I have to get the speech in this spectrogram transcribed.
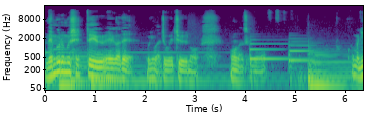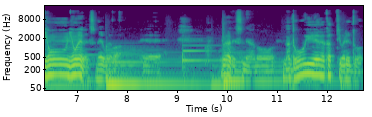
眠る虫っていう映画で、今上映中のものなんですけども、これ日本、日本映画ですね、これは。えー、これはですね、あの、な、どういう映画かって言われると、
